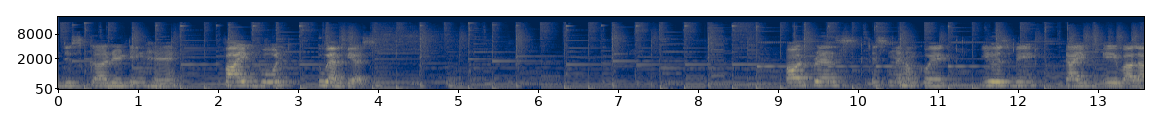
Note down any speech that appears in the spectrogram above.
जिसका रेटिंग है 5 वोल्ट 2 एम्पियर्स और फ्रेंड्स, इसमें हमको एक USB टाइप ए वाला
